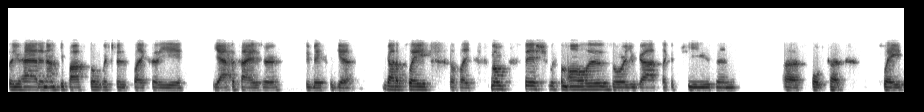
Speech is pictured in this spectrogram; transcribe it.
So you had an antipasto, which is like the the appetizer. So you basically get got a plate of like smoked fish with some olives, or you got like a cheese and a full cut plate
